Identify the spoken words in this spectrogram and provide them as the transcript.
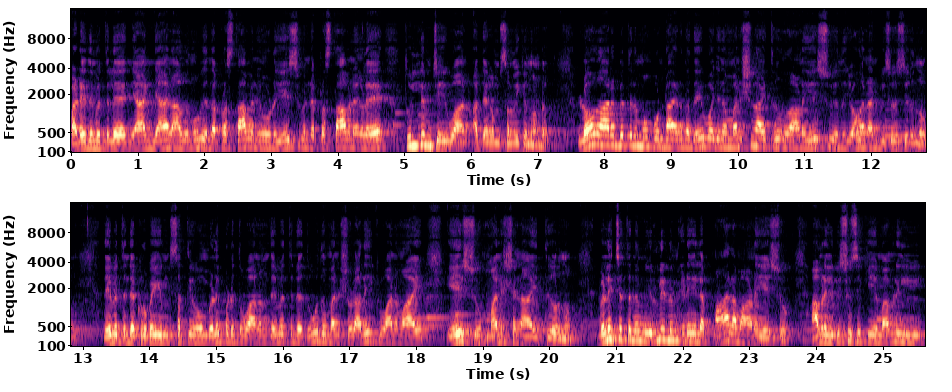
പഴയ നിമിത്തിൽ ഞാൻ ഞാൻ ആകുന്നു എന്ന പ്രസ്താവനയോട് യേശുവിന്റെ പ്രസ്താവനകളെ തുല്യം ചെയ്യുവാൻ അദ്ദേഹം ശ്രമിക്കുന്നുണ്ട്. ലോകാരംഭത്തിന് മുമ്പ് ഉണ്ടായിരുന്ന ദൈവവചനം മനുഷ്യനായി തീർന്നതാണ് യേശു എന്ന് യോഹനാൻ വിശ്വസിച്ചിരുന്നു. ദൈവത്തിന്റെ കൃപയും സത്യവും വെളിപ്പെടുത്തുവാനും ദൈവത്തിന്റെ ദൂത് മനുഷ്യരോട് അറിയിക്കുവാനുമായി യേശു മനുഷ്യനായി തീർന്നു. വെളിച്ചത്തിനും ഇരുളിനും ഇടയിലെ പാലമാണ് യേശു. അവനിൽ വിശ്വസിക്കുകയും അവനിൽ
